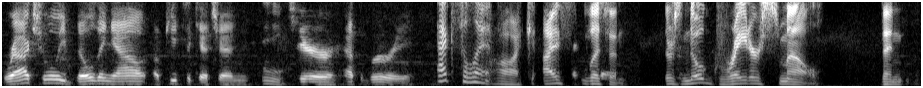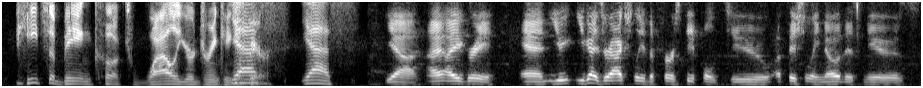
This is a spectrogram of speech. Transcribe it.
We're actually building out a pizza kitchen Ooh. here at the brewery. Excellent. Oh, I listen. There's no greater smell than pizza being cooked while you're drinking a beer. Yes. Yes. Yeah, I, I agree. And you, you guys are actually the first people to officially know this news.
